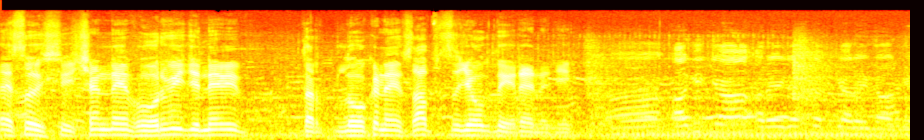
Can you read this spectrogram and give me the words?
ਐਸੋਸੀਏਸ਼ਨ ਨੇ, ਹੋਰ ਵੀ ਜਿੰਨੇ ਵੀ ਧਰ- ਲੋਕ ਨੇ, ਸਭ ਸਹਿਯੋਗ ਦੇ ਰਹੇ ਨੇ ਜੀ। आगे क्या रहेगा स्टेप क्या रहेगा आगे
